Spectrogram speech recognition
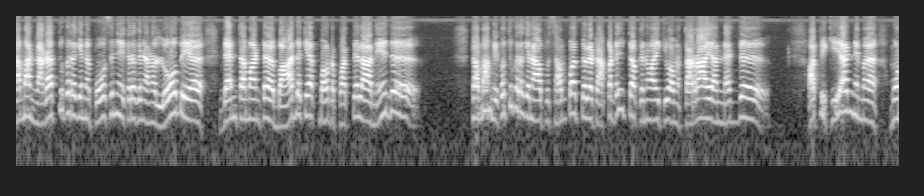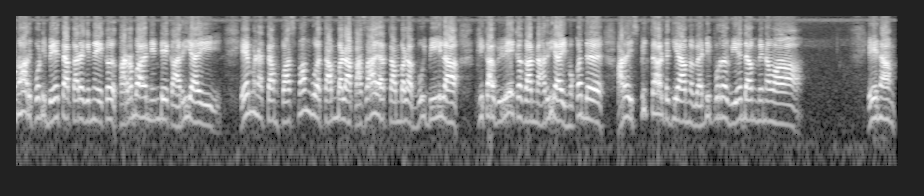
Taman නඩත්තු කරගෙන පෝෂණය කරගෙන යන ලෝභය දැන් Tamanට බාධකයක් බවට පත් වෙලා නේද? Taman එකතු කරගෙන ආපු සම්පත් වලට අකටයුත්තක් වෙනවයි කිව්වම තරහා යන්නේ නැද්ද? අපි කියන්නේම මොනවාරි පොඩි බේතක් අරගෙන ඒක කරබාගෙන ඉන්න එක හරියයි. එහෙම නැත්නම් පස්පංගුව තම්බලා කසායක් තම්බලා බීලා ටික විවේක ගන්න හරියයි. මොකද අර ස්පිතාලට ගියාම වැඩිපුර වියදම් වෙනවා. එහෙනම්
